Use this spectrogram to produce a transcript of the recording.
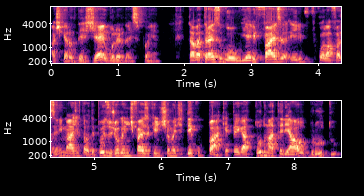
Acho que era o De Gea, o goleiro da Espanha. Estava atrás do gol. E aí ele faz, ele ficou lá fazendo imagem e tal. Depois do jogo a gente faz o que a gente chama de decupar, que é pegar todo o material bruto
